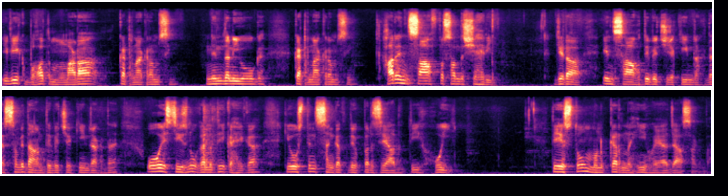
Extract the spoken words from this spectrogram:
ਇਹ ਵੀ ਇੱਕ ਬਹੁਤ ਮਾੜਾ ਘਟਨਾਕ੍ਰਮ ਸੀ ਨਿੰਦਨਯੋਗ ਘਟਨਾਕ੍ਰਮ ਸੀ। ਹਰ ਇਨਸਾਫ ਪਸੰਦ ਸ਼ਹਿਰੀ, ਜਿਹੜਾ ਇਨਸਾਫ ਦੇ ਵਿੱਚ ਯਕੀਨ ਰੱਖਦਾ, ਸੰਵਿਧਾਨ ਦੇ ਵਿੱਚ ਯਕੀਨ ਰੱਖਦਾ, ਉਹ ਇਸ ਚੀਜ਼ ਨੂੰ ਗਲਤ ਹੀ ਕਹੇਗਾ ਕਿ ਉਸ ਦਿਨ ਸੰਗਤ ਦੇ ਉੱਪਰ ਜ਼ਿਆਦਤੀ ਹੋਈ। ਤੇ ਇਸ ਤੋਂ ਮੁਨਕਰ ਨਹੀਂ ਹੋਇਆ ਜਾ ਸਕਦਾ।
